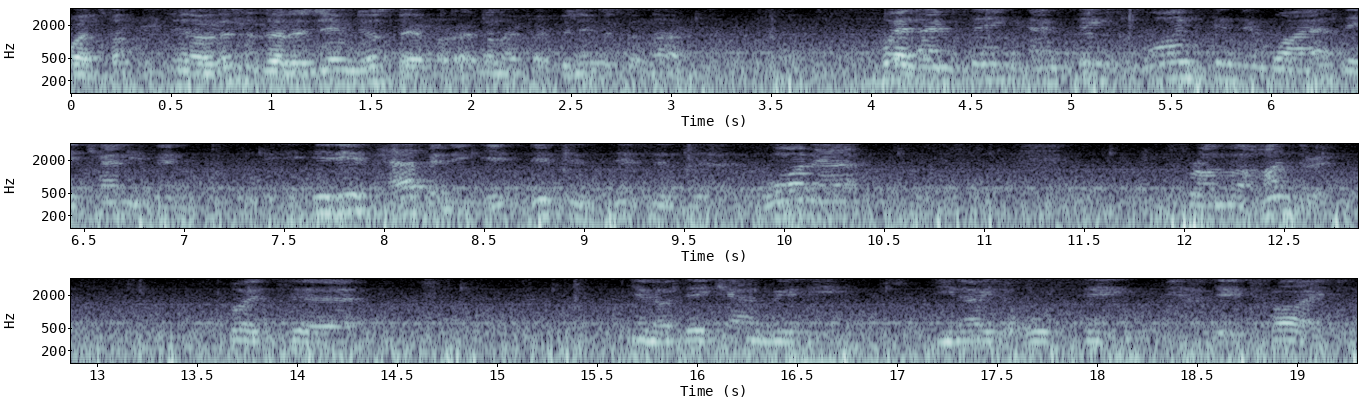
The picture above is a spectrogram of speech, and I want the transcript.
Well, but, you know, this is the regime newspaper. I don't know if I believe it or not. Well, I'm saying, I'm saying once in a while they can't even. It is happening. It, this is this is uh, one app from a hundred, but uh, you know they can't really deny the whole thing. You know they try to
